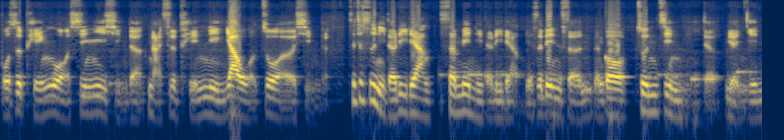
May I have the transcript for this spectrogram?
不是凭凭我心意行的，乃是凭你要我做而行。”的，这就是你的力量，生命里的力量，也是令神能够尊敬你的原因，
